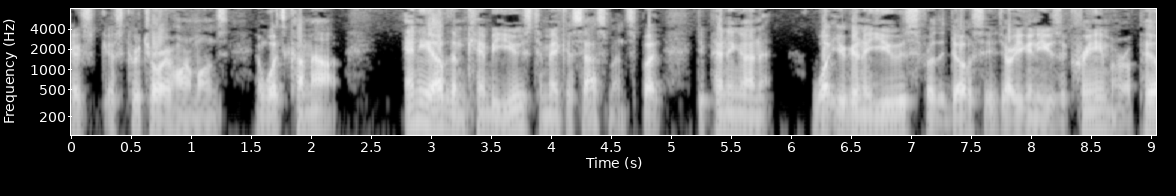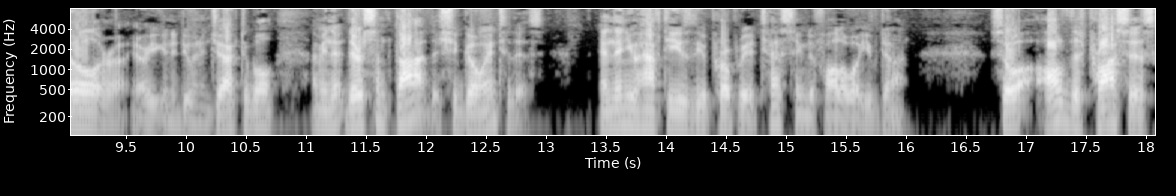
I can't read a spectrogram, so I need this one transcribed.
ex- excretory hormones and what's come out. Any of them can be used to make assessments, but depending on what you're going to use for the dosage, are you going to use a cream or a pill or are you going to do an injectable? I mean, there's some thought that should go into this. And then you have to use the appropriate testing to follow what you've done. So all of this process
